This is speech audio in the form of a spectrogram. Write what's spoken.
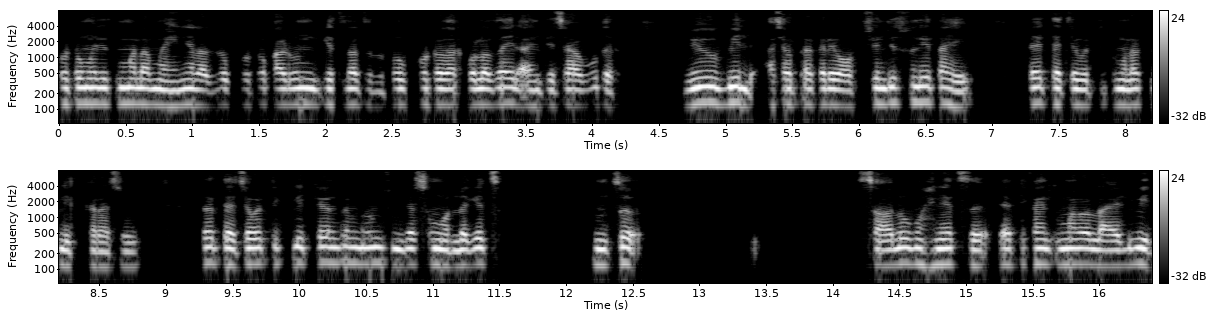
फोटो मध्ये तुम्हाला महिन्याला जो फोटो काढून घेतला जातो तो फोटो दाखवला जाईल आणि त्याच्या अगोदर व्ह्यू बिल अशा प्रकारे ऑप्शन दिसून येत आहे. तर त्याच्यावरती तुम्हाला क्लिक करायचे तर त्याच्यावरती क्लिक केल्यानंतर तुमच्यासमोर लगेच तुमचं चालू महिन्याचं या ठिकाणी तुम्हाला लाइट बिल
